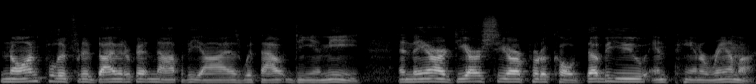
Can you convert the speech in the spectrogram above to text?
non proliferative diabetic retinopathy eyes without DME. And they are DRCR Protocol W and Panorama.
